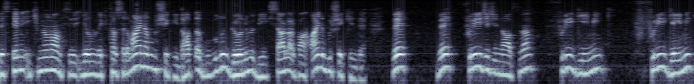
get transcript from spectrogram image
Ve sitenin 2016 yılındaki tasarımı aynen bu şekilde. Hatta Google'un görünümü, bilgisayarlar falan aynı bu şekilde. Ve ve FreeGG'nin altına Free Gaming Free Gaming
